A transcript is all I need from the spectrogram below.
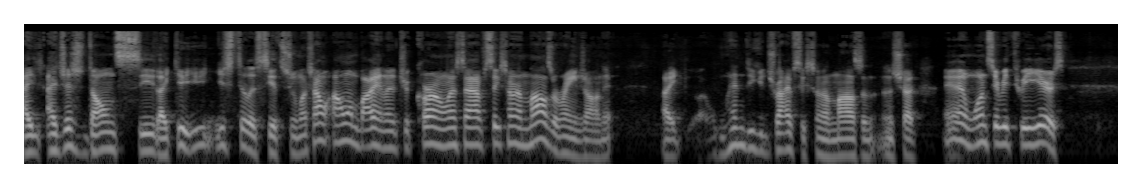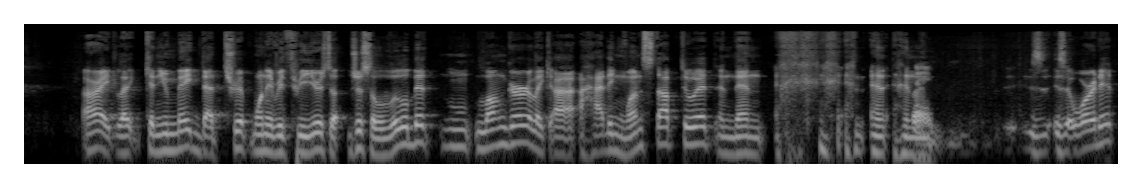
I, I just don't see like you, you, you still see it too much. I, I won't buy an electric car unless I have 600 miles of range on it. Like when do you drive 600 miles in, in a shot? And once every three years. All right, like can you make that trip one every three years uh, just a little bit longer, like uh, adding one stop to it, and then and, and, and right. is, is it worth it?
